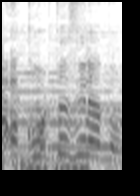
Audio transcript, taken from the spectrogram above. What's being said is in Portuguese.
আরে করতেছি না তো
